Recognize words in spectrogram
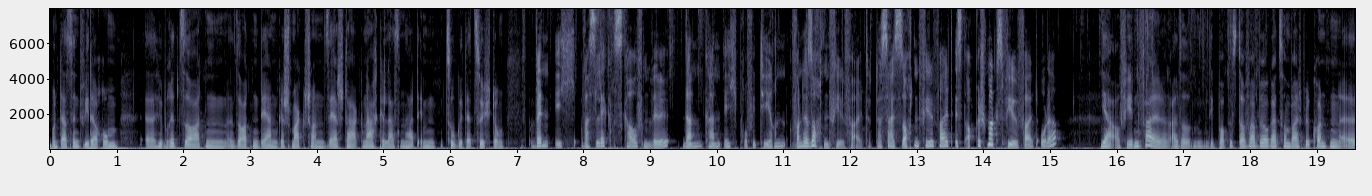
und das sind wiederum äh, Hybridsorten, Sorten, deren Geschmack schon sehr stark nachgelassen hat im Zuge der Züchtung. Wenn ich was Leckeres kaufen will, dann kann ich profitieren von der Sortenvielfalt. Das heißt, Sortenvielfalt ist auch Geschmacksvielfalt, oder? Ja, auf jeden Fall. Also die Poppelsdorfer Bürger zum Beispiel konnten äh,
